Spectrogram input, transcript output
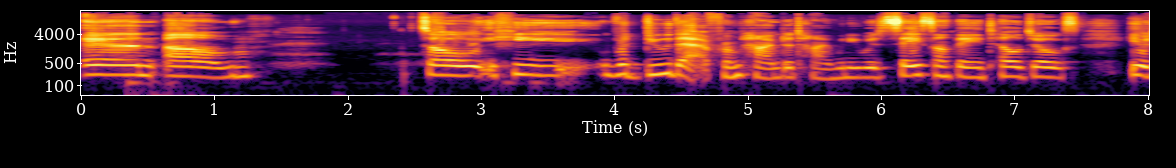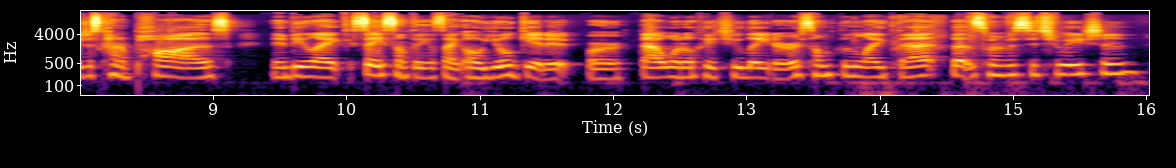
and um, So he would do that from time to time. When he would say something, tell jokes, he would just kind of pause and be like, say something. It's like, oh, you'll get it, or that one will hit you later, or something like that. That sort of a situation.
